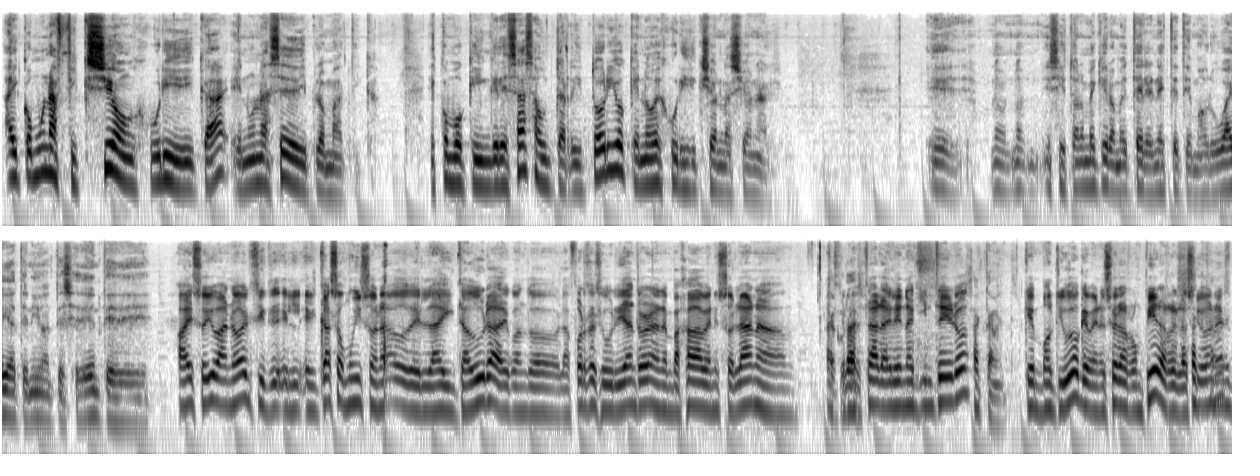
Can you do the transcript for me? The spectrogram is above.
Hay como una ficción jurídica en una sede diplomática. Es como que ingresás a un territorio que no es jurisdicción nacional. Eh, insisto, no me quiero meter en este tema. Uruguay ha tenido antecedentes de, a eso iba, ¿no? El, caso muy sonado de la dictadura, de cuando la Fuerza de Seguridad entraron en la embajada venezolana a arrestar a Elena Quintero, exactamente. que motivó que Venezuela rompiera relaciones,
